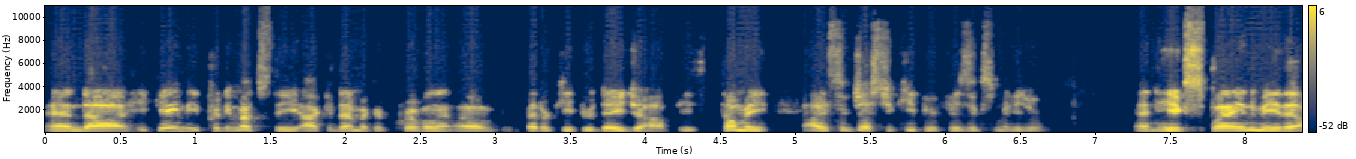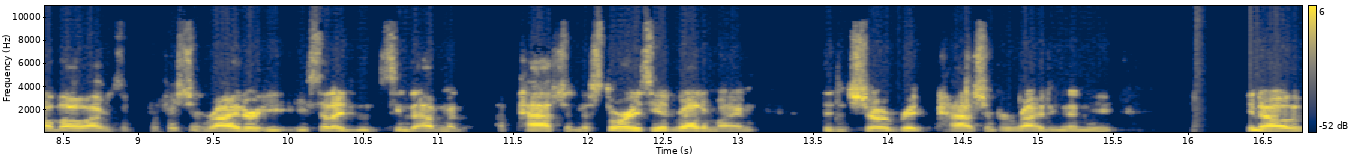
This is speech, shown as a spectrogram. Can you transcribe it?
and uh, he gave me pretty much the academic equivalent of better keep your day job. He told me, I suggest you keep your physics major. And he explained to me that although I was a proficient writer, he, he said I didn't seem to have a passion. The stories he had read of mine didn't show a great passion for writing. And he, you know,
